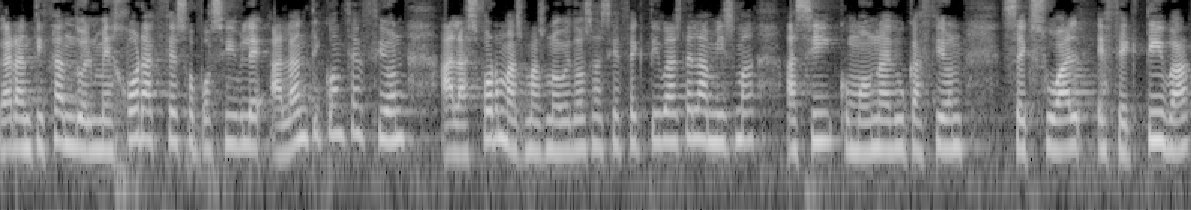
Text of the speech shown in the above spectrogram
garantizando el mejor acceso posible a la anticoncepción, a las formas más novedosas y efectivas de la misma, así como a una educación sexual efectiva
